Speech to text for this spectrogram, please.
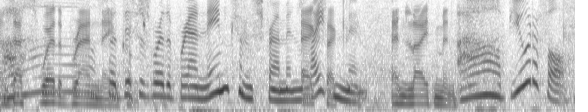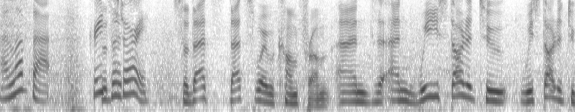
And that's where the brand name comes. So this is where the brand name comes from, from. enlightenment. Exactly. Enlightenment. Ah, beautiful. I love that. Great so story. So that's that's where we come from, and and we started to we started to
